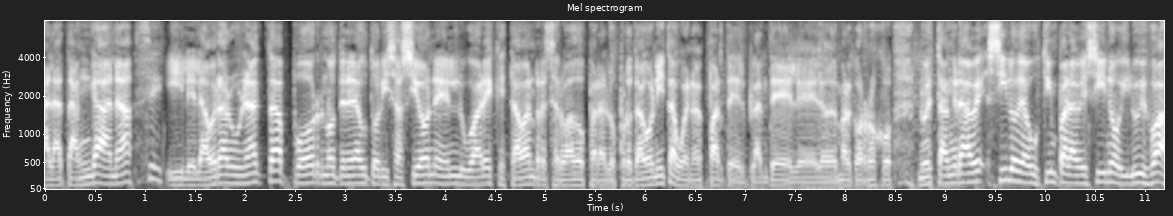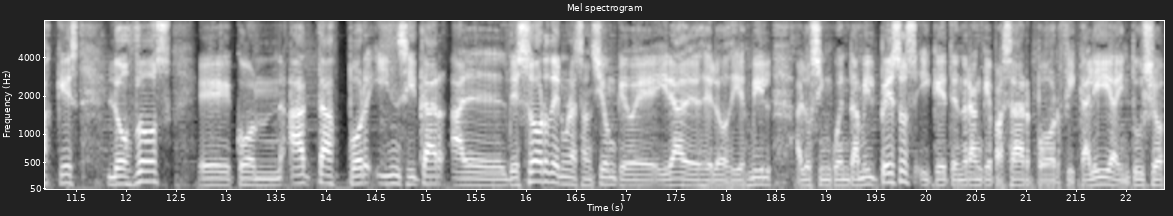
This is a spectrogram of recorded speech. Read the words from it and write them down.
a la Tangana, Sí. y le labraron un acta por no tener autorización en lugares que estaban reservados para los protagonistas. Bueno, es parte del plantel, eh, lo de Marcos Rojo no es tan grave. Sí lo de Agustín Palavecino y Luis Vázquez, los dos eh, con actas por incitar al desorden, una sanción que irá desde los 10 mil a los 50 mil pesos y que tendrán que pasar por fiscalía, intuyo,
